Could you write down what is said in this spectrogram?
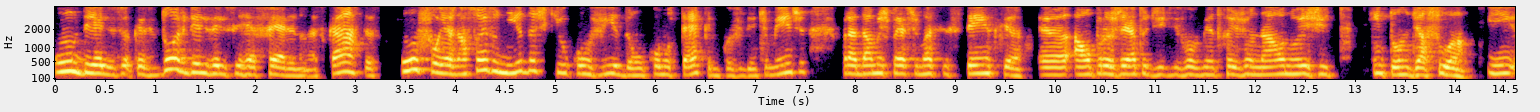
um deles, quer dizer, dois deles ele se refere nas cartas, um foi as Nações Unidas, que o convidam como técnico, evidentemente, para dar uma espécie de uma assistência eh, a um projeto de desenvolvimento regional no Egito em torno de Assuã. E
